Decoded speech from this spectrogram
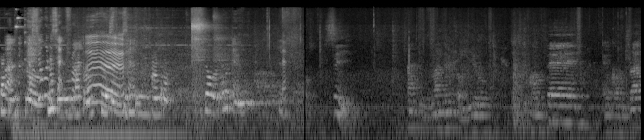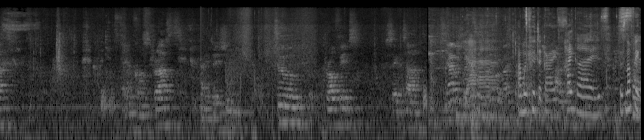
but I still want to sit at the front. Ugh. Left. See, I am demanding from you to compare and contrast and contrast organization to profit sector. Yeah. I'm with Huda, guys. Hi guys. There's nothing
